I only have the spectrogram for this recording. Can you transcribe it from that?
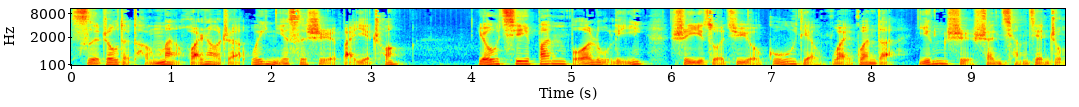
四周的藤蔓环绕着威尼斯式百叶窗，油漆斑驳陆离，是一座具有古典外观的英式山墙建筑。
